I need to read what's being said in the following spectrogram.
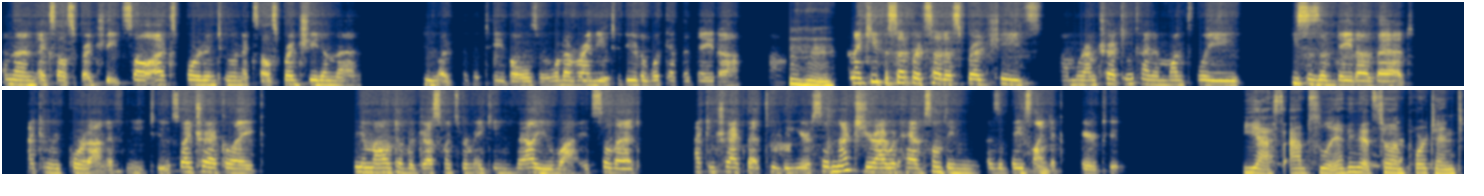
and then Excel spreadsheets. So I'll export into an Excel spreadsheet and then do like pivot tables or whatever I need to do to look at the data. Um, hmm and I keep a separate set of spreadsheets um, where I'm tracking kind of monthly pieces of data that I can report on if need to. So I track like the amount of adjustments we're making value wise so that I can track that through the year. So next year I would have something as a baseline to compare to. Yes, absolutely. I think that's so important.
